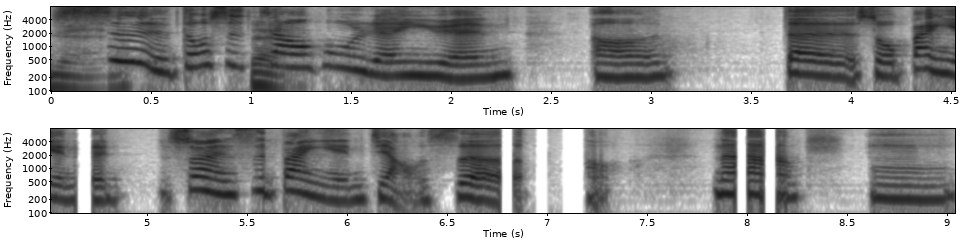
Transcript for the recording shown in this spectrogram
员，是都是照护人员呃的所扮演的，算是扮演角色。好那嗯，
